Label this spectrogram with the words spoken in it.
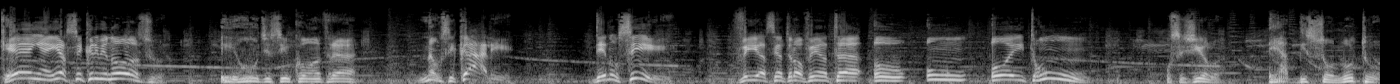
quem é esse criminoso e onde se encontra, não se cale. Denuncie via 190 ou 181. O sigilo é absoluto.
